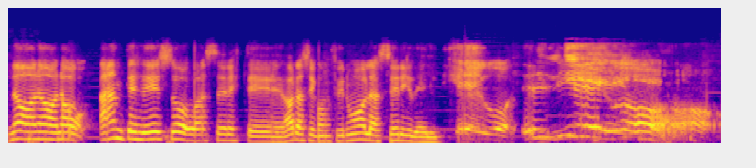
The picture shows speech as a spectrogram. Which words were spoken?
No, no, no. Antes de eso va a ser este. Ahora se confirmó la serie del Diego. ¡El Diego!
